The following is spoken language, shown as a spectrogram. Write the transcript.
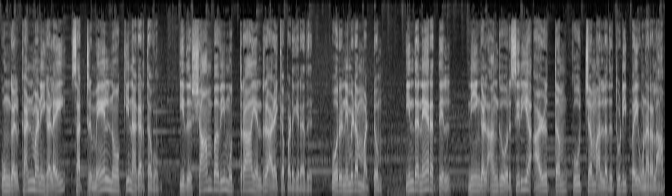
உங்கள் கண்மணிகளை சற்று மேல் நோக்கி நகர்த்தவும். இது ஷாம்பவி முத்ரா என்று அழைக்கப்படுகிறது. ஒரு நிமிடம் மட்டும். இந்த நேரத்தில் நீங்கள் அங்கு ஒரு சிறிய அழுத்தம் கூச்சம் அல்லது துடிப்பை உணரலாம்.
